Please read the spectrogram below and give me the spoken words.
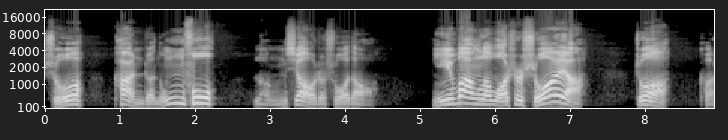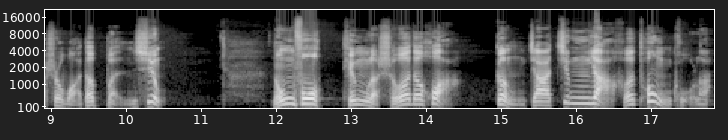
蛇看着农夫，冷笑着说道：“你忘了我是蛇呀，这可是我的本性。”农夫听了蛇的话，更加惊讶和痛苦了。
